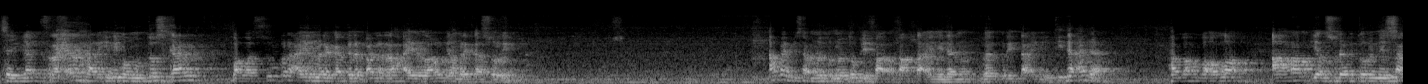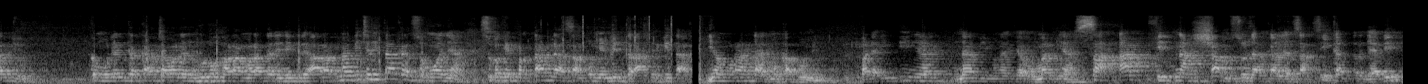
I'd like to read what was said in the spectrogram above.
Sehingga Israel hari ini memutuskan bahwa sumber air mereka ke depan adalah air laut yang mereka suling. Apa yang bisa menutup-nutupi fakta ini dan berita ini? Tidak ada hamba-hamba Allah Arab yang sudah dituruni salju. Kemudian kekacauan dan huru hara merata di negeri Arab. Nabi ceritakan semuanya sebagai pertanda sang pemimpin terakhir kita yang merata di muka bumi. Pada intinya Nabi mengajak umatnya saat fitnah Syam sudah kalian saksikan terjadi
